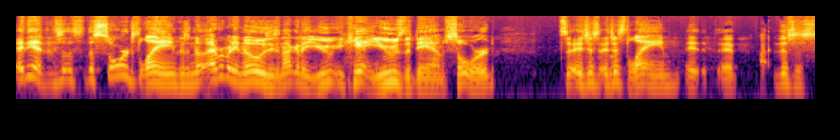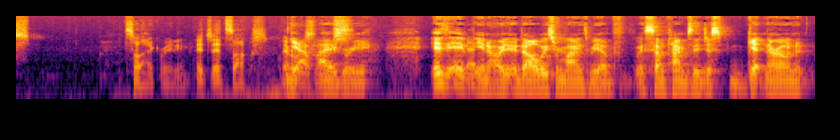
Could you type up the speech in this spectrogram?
And yeah, the, the sword's lame because no, everybody knows he's not going to use. You can't use the damn sword. So it's just it's just lame. It, it this is so aggravating. It it sucks. It yeah, sucks. I agree. It, it, you know, it always reminds me of sometimes they just get in their own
